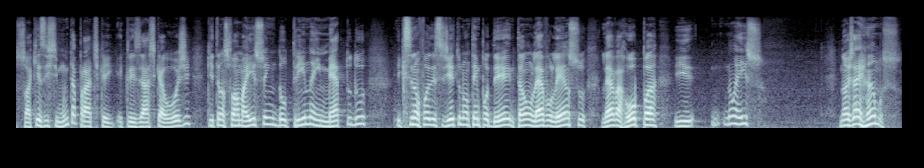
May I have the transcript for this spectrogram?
Só que existe muita prática eclesiástica hoje que transforma isso em doutrina, em método, e que se não for desse jeito não tem poder, então leva o lenço, leva a roupa, e não é isso. Nós já erramos,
